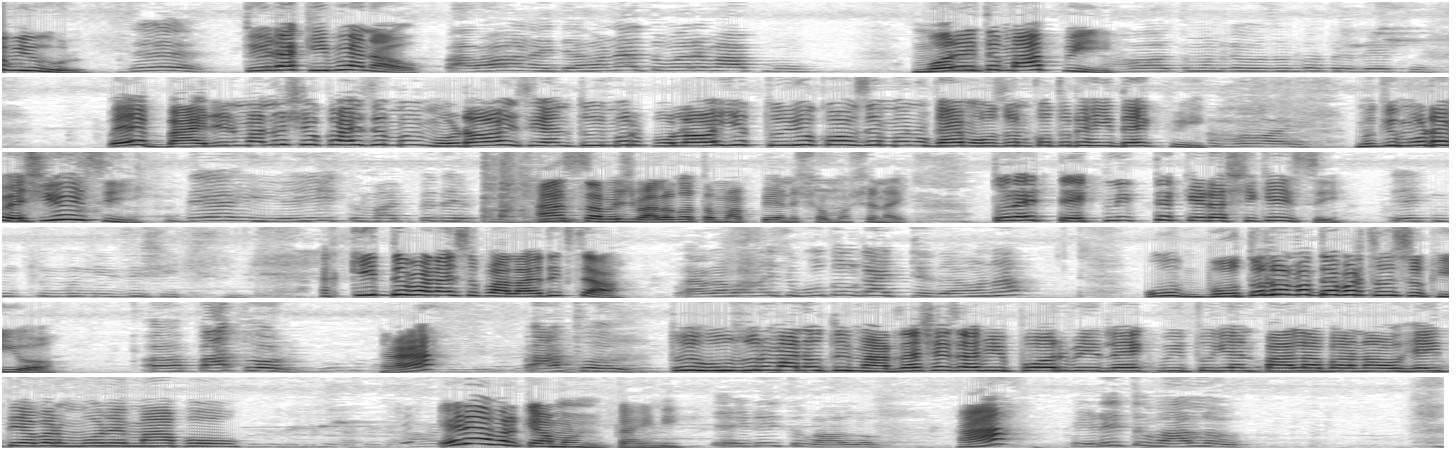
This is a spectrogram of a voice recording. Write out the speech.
রবিউল তুই এটা কি বানাও? পালা মোরে তো মাপি। এ বাইরের মানুষও কয় যে মুই মোড়া হয়েছি আর তুই মোর পোলা হইয়ে তুইও কও যে মন গায়ে ওজন কত রেখে দেখবি? মুই কি মোটা বেশি হয়েছি আচ্ছা বেশ ভালো কথা মাপি আনি সমস্যা নাই। তোর এই টেকনিকটা কেডা শিখাইছে? কি দিয়ে বানাইছো পালায় দেখছা পালা বানাইছি বোতল গাইতে দেখো না। ও বোতলের মধ্যে আবার থুইছো কি পাথর। হ্যাঁ? পাথর। তুই হুজুর মানু তুই মাদ্রাসে যাবি পড়বি লেখবি তুই আন পালা বানাও হেইতে আবার মোরে মাপো এটা আবার কেমন কাহিনী? এইটাই তো ভালো। হ্যাঁ? এটাই তো ভালো।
